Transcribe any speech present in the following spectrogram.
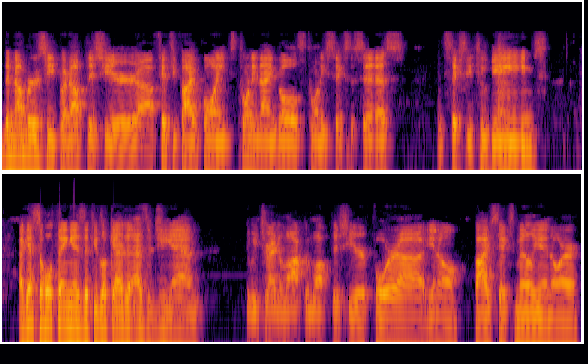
the numbers he put up this year uh, 55 points, 29 goals, 26 assists in 62 games. I guess the whole thing is if you look at it as a GM, do we try to lock him up this year for uh, you know five six million, or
